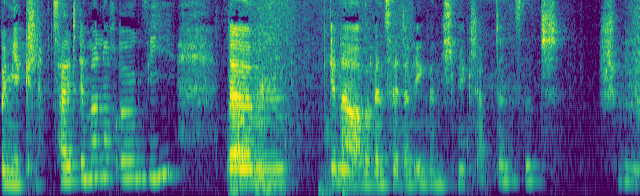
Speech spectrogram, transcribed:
Bei mir klappt es halt immer noch irgendwie. Ähm, genau, aber wenn es halt dann irgendwann nicht mehr klappt, dann ist es schwierig.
